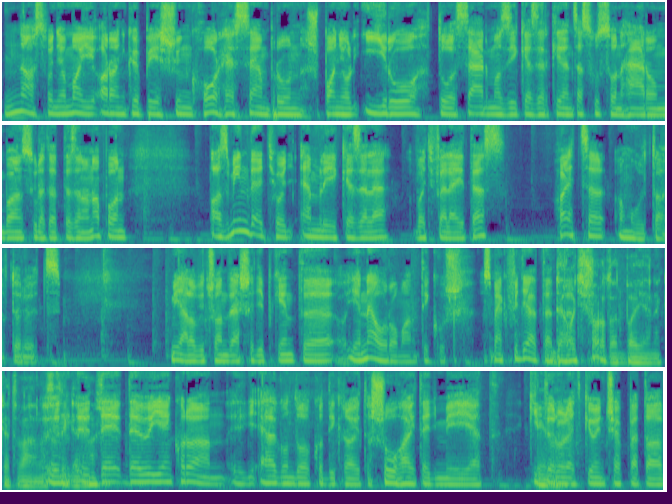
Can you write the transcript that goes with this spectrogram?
Na, azt mondja, a mai aranyköpésünk Jorge Semprún, spanyol írótól származik, 1923-ban született ezen a napon. Az mindegy, hogy emlékezele, vagy felejtesz, ha egyszer a múlttal törődsz. Miálovics András egyébként uh, ilyen neoromantikus. Ezt megfigyelted? De hogy sorozatban ilyeneket választ, ön, igen. De, de ő ilyenkor olyan elgondolkodik rajta, sóhajt egy mélyet, kitöröl egy könycseppet a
